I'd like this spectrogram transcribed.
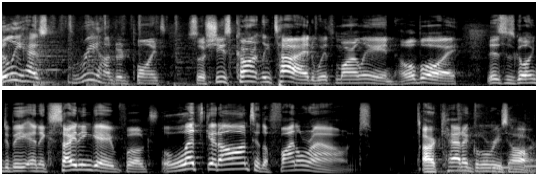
Lily has 300 points, so she's currently tied with Marlene. Oh boy, this is going to be an exciting game, folks. Let's get on to the final round. Our categories are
